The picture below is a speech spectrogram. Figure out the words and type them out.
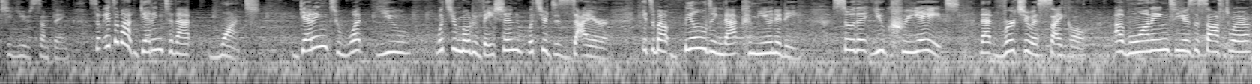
to use something. So it's about getting to that want. Getting to what you, what's your motivation, what's your desire. It's about building that community so that you create that virtuous cycle of wanting to use the software,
